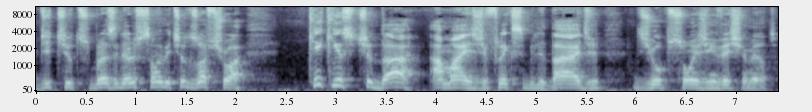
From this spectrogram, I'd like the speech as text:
de títulos brasileiros que são emitidos offshore. O que, que isso te dá a mais de flexibilidade, de opções de investimento?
